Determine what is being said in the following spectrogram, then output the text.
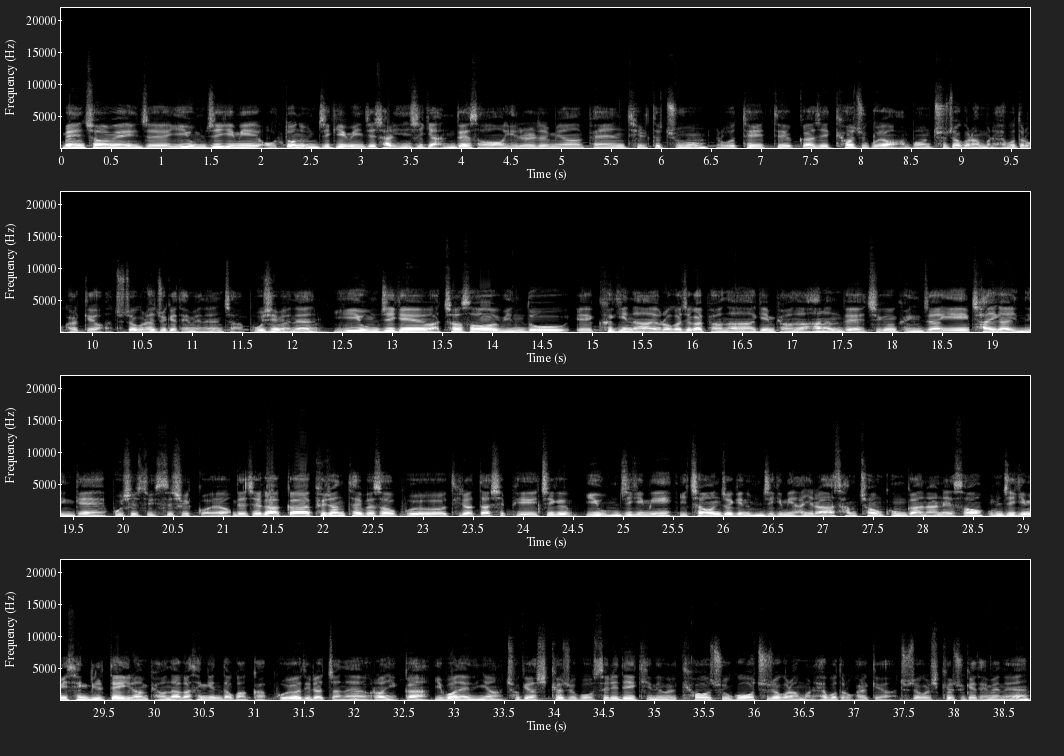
맨 처음에 이제 이 움직임이 어떤 움직임인지 잘 인식이 안 돼서 예를 들면 펜, 틸트, 줌, 로테이트까지 켜주고요. 한번 추적을 한번 해보도록 할게요. 자, 추적을 해주게 되면은 자 보시면은 이 움직임에 맞춰서 윈도우의 크기나 여러 가지가 변화하긴 변화하는데 지금 굉장히 차이가 있는 게 보실 수 있으실 거예요. 근데 제가 아까 퓨전 탭에서 보여드렸다시피 지금 이 움직임이 2차원적인 움직임이 아니라 3차원 공간 안에서 움직임이 생길 때 이런 변화가 생긴다고 아까 보여드렸잖아요. 그러니까 이번에는요 초기화 시켜주고 3D 기능을 켜주고 추적을 한번 해보도록 할게요. 추적을 시켜주게 되면은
